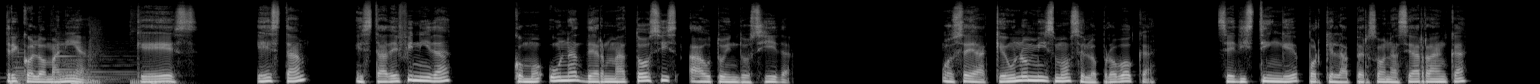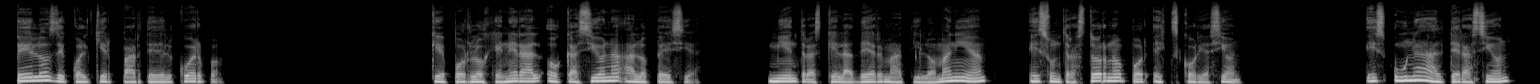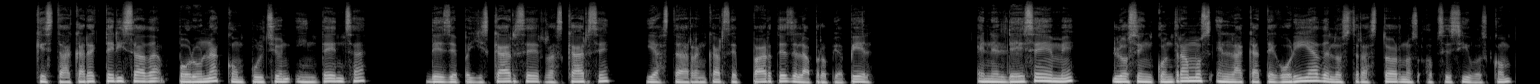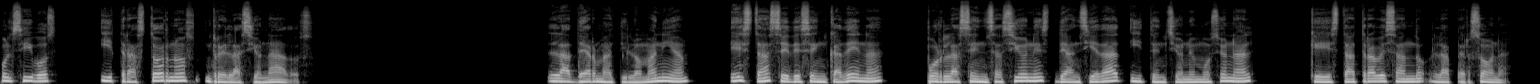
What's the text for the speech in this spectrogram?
Tricolomanía, ¿qué es? Esta está definida como una dermatosis autoinducida. O sea, que uno mismo se lo provoca se distingue porque la persona se arranca pelos de cualquier parte del cuerpo, que por lo general ocasiona alopecia, mientras que la dermatilomanía es un trastorno por excoriación. Es una alteración que está caracterizada por una compulsión intensa desde pellizcarse, rascarse y hasta arrancarse partes de la propia piel. En el DSM los encontramos en la categoría de los trastornos obsesivos compulsivos y trastornos relacionados. La dermatilomanía, esta se desencadena por las sensaciones de ansiedad y tensión emocional que está atravesando la persona.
